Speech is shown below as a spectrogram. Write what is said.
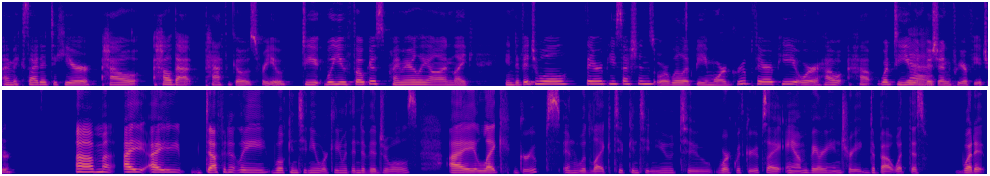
i'm excited to hear how how that path goes for you do you will you focus primarily on like individual therapy sessions or will it be more group therapy or how how what do you Yeah. envision for your future Um, I I definitely will continue working with individuals. I like groups and would like to continue to work with groups. I am very intrigued about what this what it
